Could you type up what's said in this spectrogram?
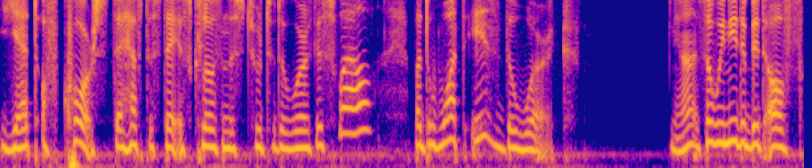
Yet, of course, they have to stay as close and as true to the work as well. But what is the work? Yeah, so we need a bit of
